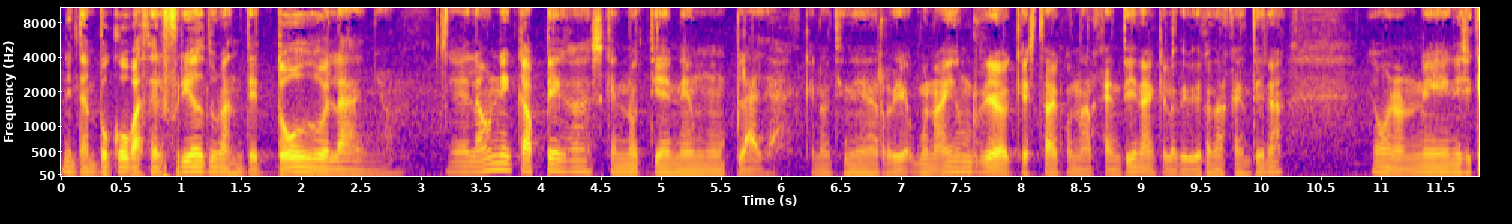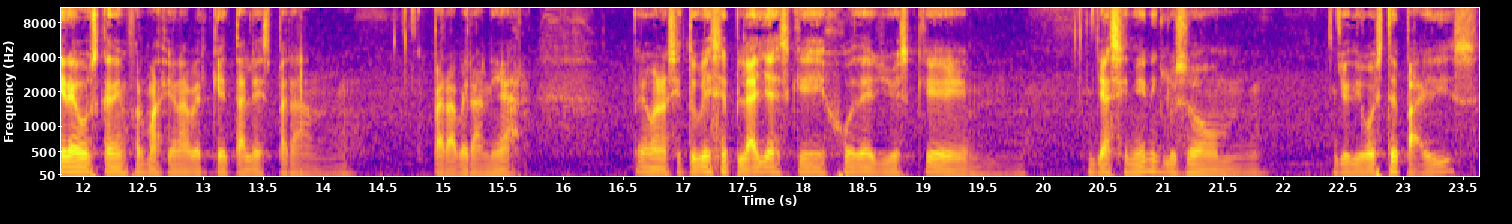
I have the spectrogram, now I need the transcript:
ni tampoco va a hacer frío durante todo el año. Eh, la única pega es que no tiene un playa, que no tiene río. Bueno, hay un río que está con Argentina, que lo divide con Argentina. Y bueno, ni, ni siquiera he buscado información a ver qué tal es para, para veranear. Pero bueno, si tuviese playa es que, joder, yo es que ya sin ir, incluso yo digo, este país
